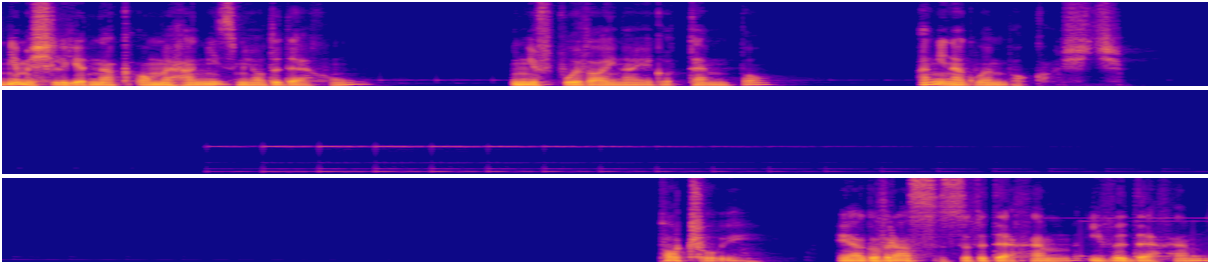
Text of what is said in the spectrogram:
Nie myśl jednak o mechanizmie oddechu, nie wpływaj na jego tempo ani na głębokość. Poczuj, jak wraz z wdechem i wydechem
